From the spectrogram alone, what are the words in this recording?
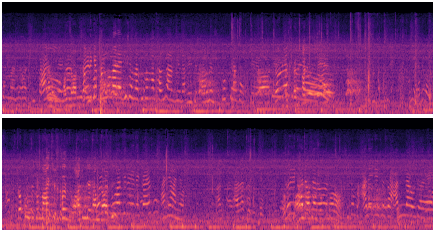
조금만요. 진짜 아유, 다음에는 감사합니다. 저 이렇게 방문만 해주셔서 그것만 감사합니다. 네, 이제 다음엔 두껍게 하고 올게요. 네. 괜찮아요. 조금 주든 많이 와준 게 감사하지. 도와드려야 될까요? 아니요 아니요. 안, 안 하셔도 돼. 저희 많이 가족들은. 지금 안에 계셔서 안 나오셔요.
